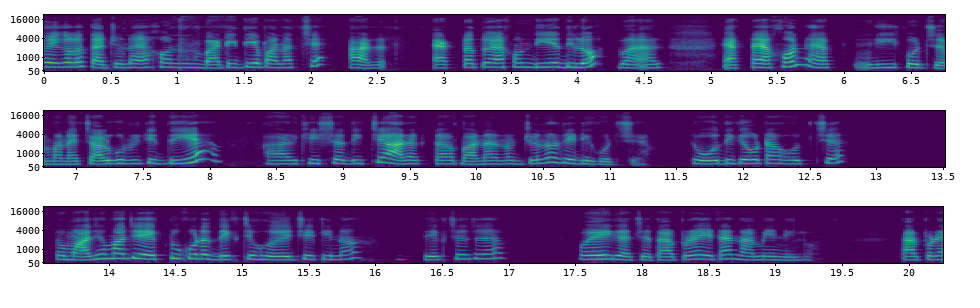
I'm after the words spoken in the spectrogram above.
হয়ে গেল, তার জন্য এখন বাটি দিয়ে বানাচ্ছে। আর একটা তো এখন দিয়ে দিল আর একটা এখন এক, ই করছে মানে চালগুড়িটি দিয়ে আর খিসা দিচ্ছে আর একটা বানানোর জন্য রেডি করছে। তো ওদিকে ওটা হচ্ছে। তো মাঝে মাঝে একটু করে দেখছে হয়েছে কি না। দেখছে যে হয়ে গেছে, তারপরে এটা নামিয়ে নিল। তারপরে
